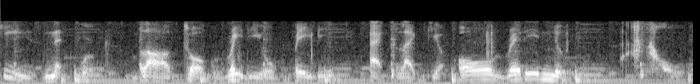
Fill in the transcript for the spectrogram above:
Keys Network. Blog Talk Radio, baby. Act like you already knew. Ow!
